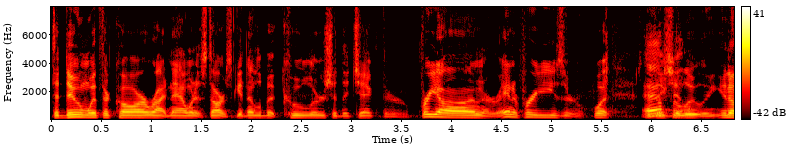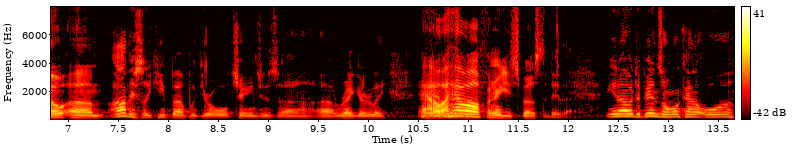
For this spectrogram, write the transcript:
to doing with their car right now when it starts getting a little bit cooler? Should they check their Freon or antifreeze or what? Absolutely. You know, um, obviously keep up with your oil changes uh, uh, regularly. How, And, how uh, often are you supposed to do that? You know, it depends on what kind of oil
